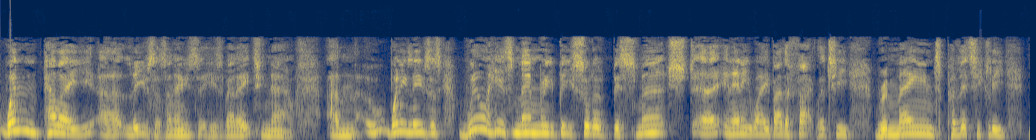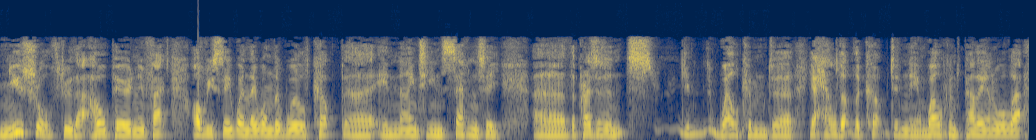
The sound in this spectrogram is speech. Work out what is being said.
When Pelé uh, leaves us, I know he's he's about 80 now. Um, when he leaves us, will his memory be sort of besmirched uh, in any way by the fact that he remained politically neutral through that whole period? And in fact, obviously, when they won the World Cup uh, in 1970, uh, the president you welcomed, uh, yeah, held up the cup, didn't he, and welcomed Pelé and all that.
